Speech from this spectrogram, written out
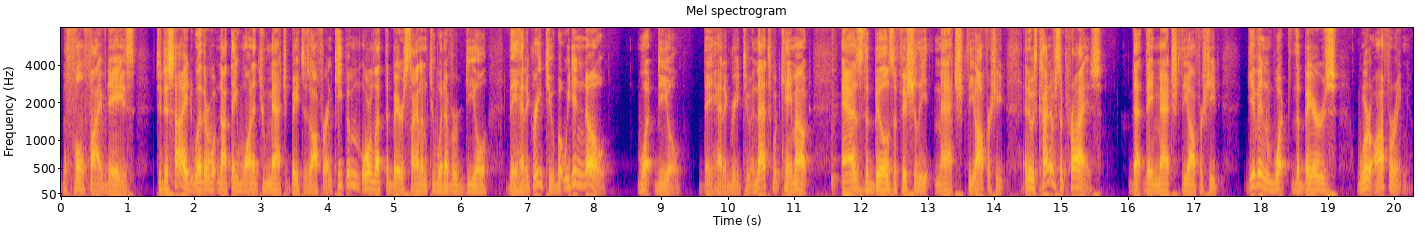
the full five days to decide whether or not they wanted to match Bates' offer and keep him or let the Bears sign him to whatever deal they had agreed to. But we didn't know what deal they had agreed to. And that's what came out as the Bills officially matched the offer sheet. And it was kind of a surprise that they matched the offer sheet, given what the Bears were offering,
